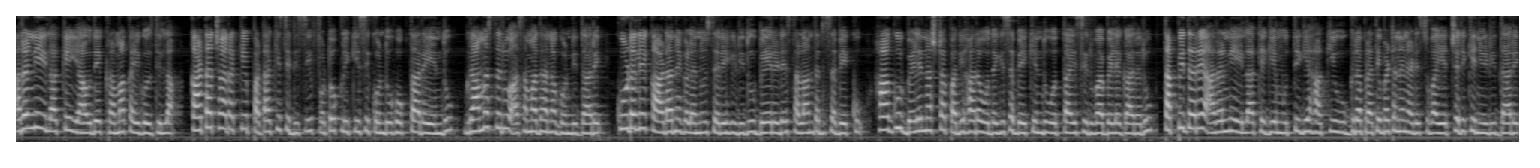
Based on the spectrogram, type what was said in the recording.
ಅರಣ್ಯ ಇಲಾಖೆ ಯಾವುದೇ ಕ್ರಮ ಕೈಗೊಳ್ತಿಲ್ಲ. ಕಾಟಾಚಾರಕ್ಕೆ ಪಟಾಕಿ ಸಿಡಿಸಿ ಫೋಟೋ ಕ್ಲಿಕ್ಕಿಸಿಕೊಂಡು ಹೋಗ್ತಾರೆ ಎಂದು ಗ್ರಾಮಸ್ಥರು ಅಸಮಾಧಾನಗೊಂಡಿದ್ದಾರೆ. ಕೂಡಲೇ ಕಾಡಾನೆಗಳನ್ನು ಸೆರೆ ಹಿಡಿದು ಬೇರೆಡೆ ಸ್ಥಳಾಂತರಿಸಬೇಕು ಹಾಗೂ ಬೆಳೆ ನಷ್ಟ ಪರಿಹಾರ ಒದಗಿಸಬೇಕೆಂದು ಒತ್ತಾಯಿಸಿರುವ ಬೆಳೆಗಾರರು ತಪ್ಪಿದರೆ ಅರಣ್ಯ ಇಲಾಖೆಗೆ ಮುತ್ತಿಗೆ ಹಾಕಿ ಉಗ್ರ ಪ್ರತಿಭಟನೆ ನಡೆಸುವ ಎಚ್ಚರಿಕೆ ನೀಡಿದ್ದಾರೆ.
